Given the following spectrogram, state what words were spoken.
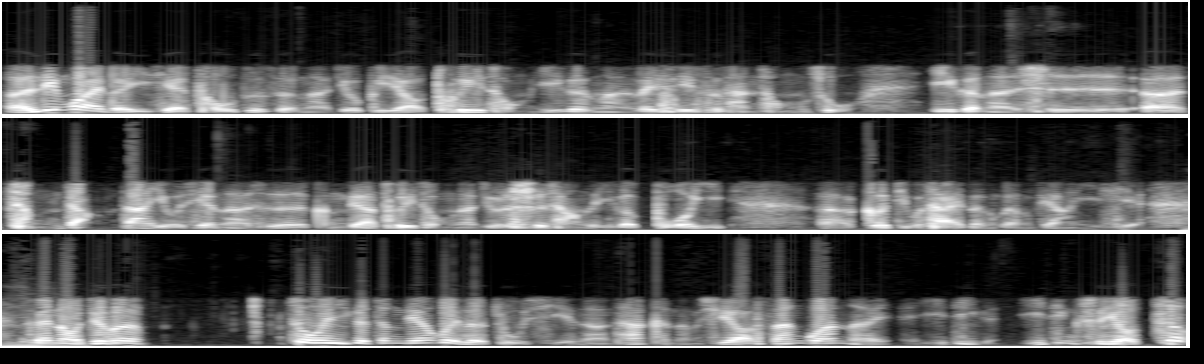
而另外的一些投资者呢，就比较推崇一个呢，类似于资产重组，一个呢是呃成长，当然有些呢是更加推崇呢，就是市场的一个博弈，呃，割韭菜等等这样一些。所以呢，我觉得作为一个证监会的主席呢，他可能需要三观呢一定一定是要正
